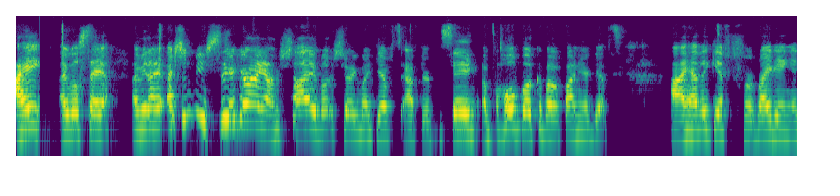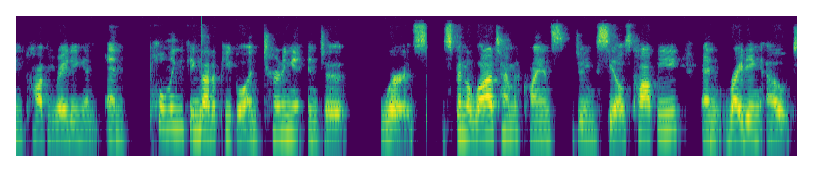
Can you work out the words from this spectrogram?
I I will say, I mean, I, I shouldn't be here. I am shy about sharing my gifts after saying a whole book about finding your gifts. I have a gift for writing and copywriting and, and pulling things out of people and turning it into words. Spend a lot of time with clients doing sales copy and writing out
